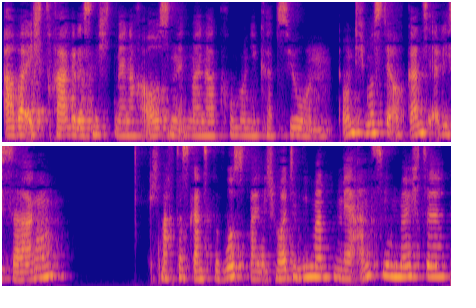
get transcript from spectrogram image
aber ich trage das nicht mehr nach außen in meiner Kommunikation. Und ich muss dir auch ganz ehrlich sagen, ich mache das ganz bewusst, weil ich heute niemanden mehr anziehen möchte,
